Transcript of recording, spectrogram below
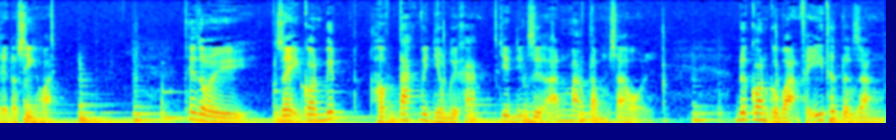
để nó sinh hoạt. Thế rồi, dạy con biết hợp tác với nhiều người khác trên những dự án mang tầm xã hội. Đứa con của bạn phải ý thức được rằng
